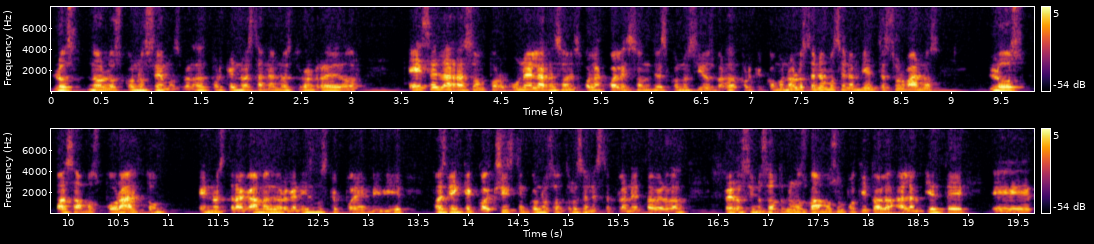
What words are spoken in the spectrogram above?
los, no los conocemos, ¿verdad? Porque no están a nuestro alrededor. Esa es la razón, por, una de las razones por las cuales son desconocidos, ¿verdad? Porque como no los tenemos en ambientes urbanos, los pasamos por alto en nuestra gama de organismos que pueden vivir, más bien que coexisten con nosotros en este planeta, ¿verdad? Pero si nosotros nos vamos un poquito al, ambiente eh,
